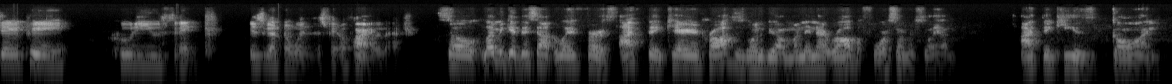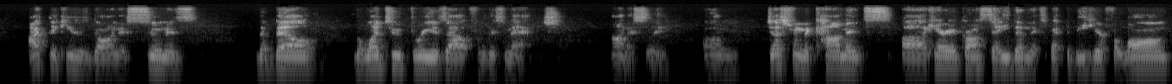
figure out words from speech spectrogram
JP, who do you think is gonna win this fatal five way right. match? So let me get this out the way first. I think Karrion Kross is going to be on Monday Night Raw before SummerSlam. I think he is gone. I think he is gone as soon as the bell, the one, two, three is out for this match. Honestly, um, just from the comments, uh, Karrion Kross said he doesn't expect to be here for long.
